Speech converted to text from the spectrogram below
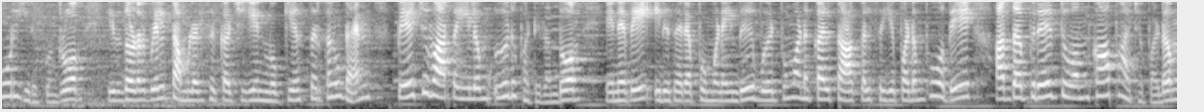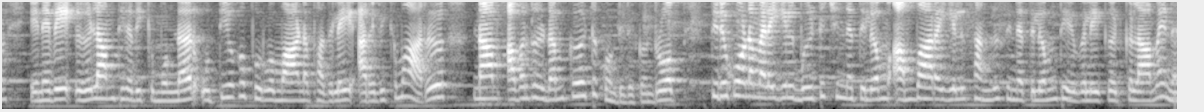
கூறியிருக்கின்றோம். இது தொடர்பில் தமிழரசு கட்சியின் முக்கியஸ்தர்களுடன் பேச்சுவார்த்தையிலும் ஈடுபட்டிருந்தோம். எனவே இருதரப்பும் இணைந்து வேட்புமனுக்கள் தாக்கல் செய்யப்படும் போதே அந்த பிரதித்துவம் காப்பாற்றப்படும். எனவே ஏழாம் தேதிக்கு முன்னர் உத்தியோகபூர்வமான பதிலை அறிவிக்குமாறு நாம் அவர்களிடம் கேட்டுக்கொண்டிருக்கின்றோம். திருகோணமலையில் வீட்டு சின்னத்திலும் அம்பாறையில் சங்கு சின்னத்திலும் தேர்தலை கேட்கலாம் என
